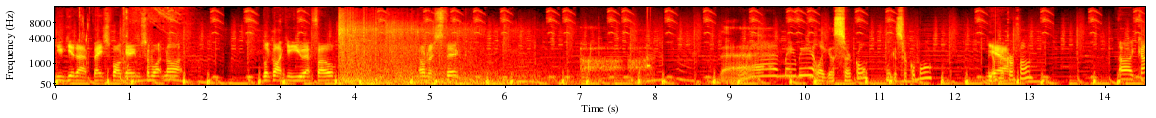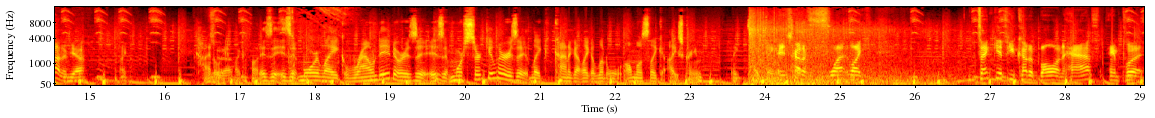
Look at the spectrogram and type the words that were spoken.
you get at baseball games and whatnot. Look like a UFO on a stick. Uh, That maybe like a circle, like a circle ball, like a Yeah, microphone. uh, kind of. Yeah. Kind of like a microphone. Is it is it more like rounded or is it is it more circular? Or is it like kind of got like a little almost like ice cream like type thing? It's got a flat like. Think if you cut a ball in half and put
